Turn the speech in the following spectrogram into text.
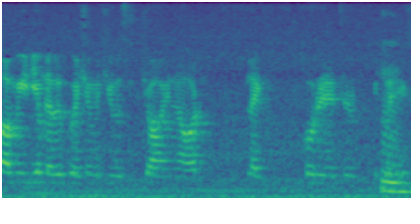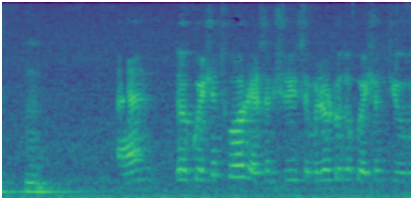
a medium level question which used join or like correlated queries. Hmm. hmm. And the questions were essentially similar to the questions you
